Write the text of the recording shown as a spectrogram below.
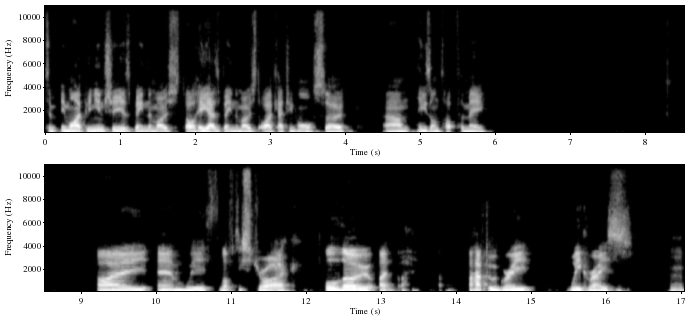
to, in my opinion, she has been the most, oh, he has been the most eye catching horse. So um, he's on top for me. I am with Lofty Strike, although I, I have to agree, weak race, Mm.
